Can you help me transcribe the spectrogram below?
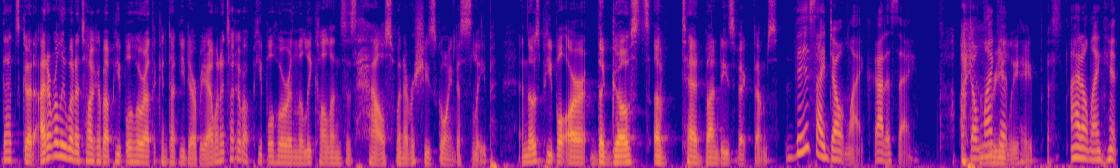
That's good. I don't really want to talk about people who are at the Kentucky Derby. I want to talk about people who are in Lily Collins' house whenever she's going to sleep. And those people are the ghosts of Ted Bundy's victims. This I don't like, gotta say. I Don't like it. really hate this. I don't like it.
